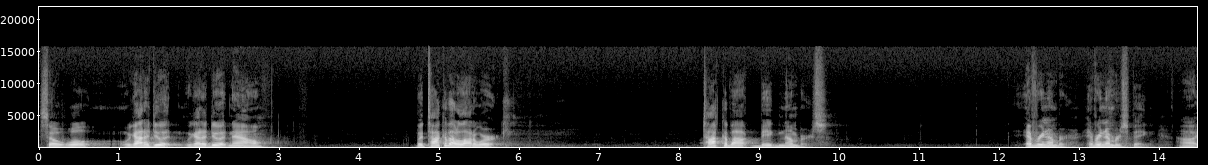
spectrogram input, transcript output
So, well, we got to do it. We got to do it now. But talk about a lot of work. Talk about big numbers. Every number, every number is big. Uh,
